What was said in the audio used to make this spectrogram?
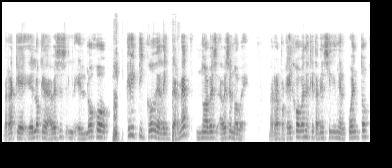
¿verdad? Que es lo que a veces el ojo crítico de la Internet no a veces, a veces no ve, ¿verdad? Porque hay jóvenes que también siguen el cuento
